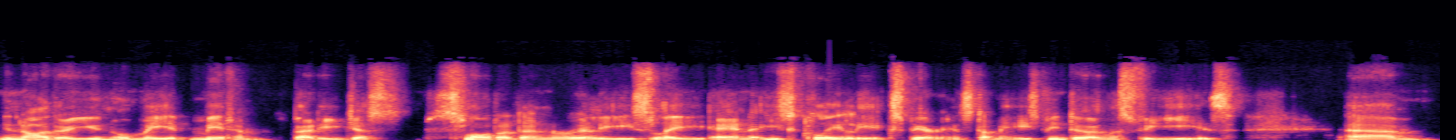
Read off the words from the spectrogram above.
neither you nor me had met him, but he just slotted in really easily, and he's clearly experienced. I mean, he's been doing this for years. Um,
